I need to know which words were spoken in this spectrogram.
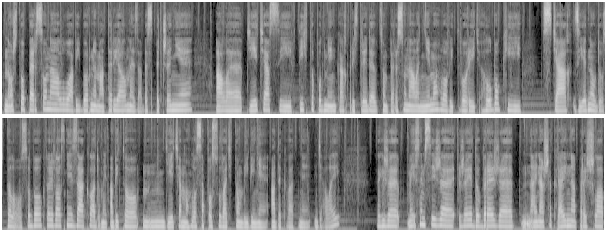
množstvo personálu a výborné materiálne zabezpečenie, ale dieťa si v týchto podmienkach pri striedajúcom personále nemohlo vytvoriť hlboký vzťah s jednou dospelou osobou, ktorý vlastne je základom, aby to mm, dieťa mohlo sa posúvať v tom vývine adekvátne ďalej. Takže myslím si, že, že je dobré, že aj naša krajina prešla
